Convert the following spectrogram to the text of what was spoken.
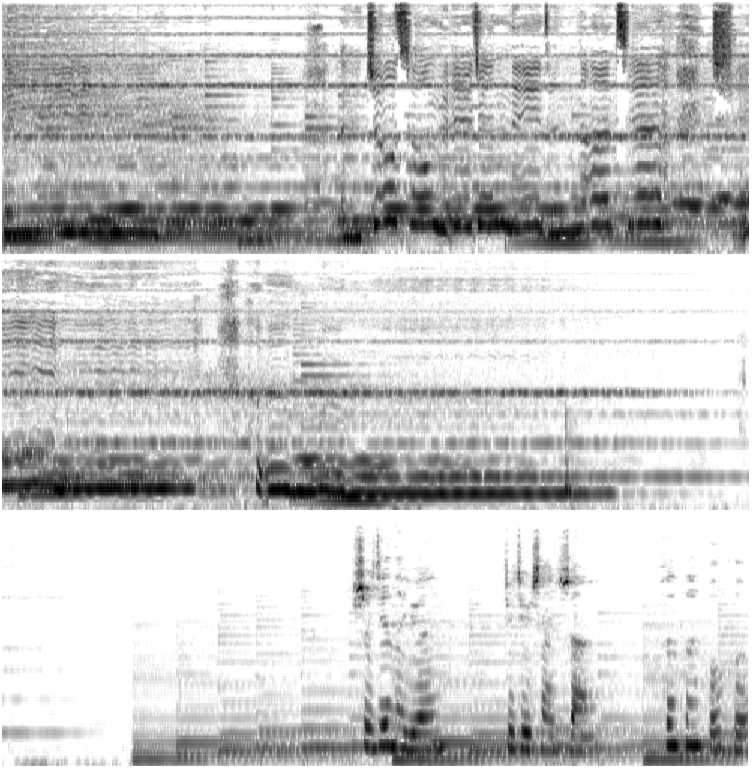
里，爱就从遇见你的那天起。世间的缘，聚聚散散，分分合合，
